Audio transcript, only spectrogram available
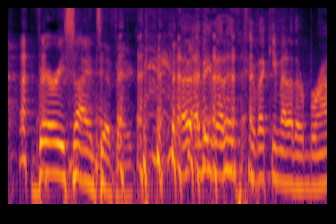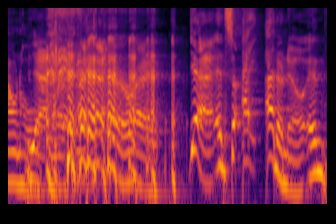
Very scientific. I, I think that that came out of their brown hole. Yeah, right. Yeah, and so I, I don't know, and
